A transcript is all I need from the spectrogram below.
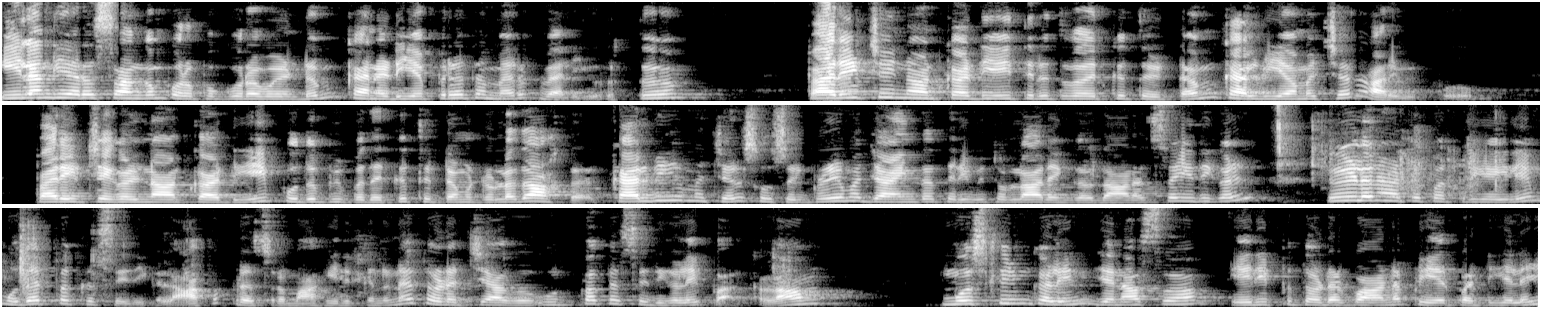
இலங்கை அரசாங்கம் பொறுப்பு கூற வேண்டும். கனடிய பிரதமர் வலியுறுத்து. பரீட்சை நாட்காட்டியை திருத்துவதற்கு திட்டம் கல்வி அமைச்சர் அறிவிப்பு. பரீட்சைகள் நாட்காட்டியை புதுப்பிப்பதற்கு திட்டமிட்டுள்ளதாக கல்வி அமைச்சர் சுசில் பிரேம ஜாயந்த தெரிவித்துள்ளார். என்கிறதான செய்திகள். ஈழநாட்டு பத்திரிகையிலே முதற்பக்க செய்திகளாக பிரசுரமாக இருக்கின்றன. தொடர்ச்சியாக உட்பக்க செய்திகளை பார்க்கலாம். முஸ்லிம்களின் ஜனாசா எரிப்பு தொடர்பான பெயர் பட்டியலை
